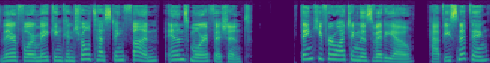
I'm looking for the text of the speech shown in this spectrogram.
therefore making control testing fun and more efficient. Thank you for watching this video. Happy snipping!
